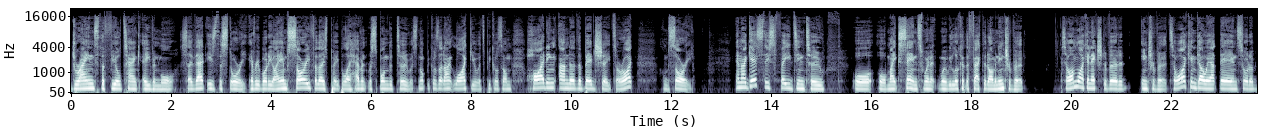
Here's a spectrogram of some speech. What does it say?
drains the fuel tank even more. So that is the story. Everybody, I am sorry for those people I haven't responded to. It's not because I don't like you, it's because I'm hiding under the bed sheets, all right? I'm sorry. And I guess this feeds into or or makes sense when it when we look at the fact that I'm an introvert. So I'm like an extroverted introvert. So I can go out there and sort of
